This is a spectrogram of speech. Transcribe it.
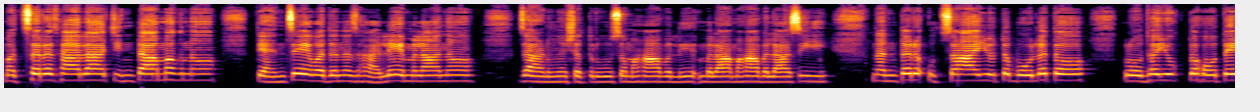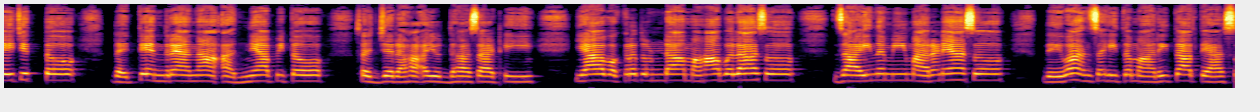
मत्सर झाला चिंतामग्न. त्यांचे वदन झाले मलान. जाणून शत्रूस महाबली महाबलासी नंतर उत्साहयुत बोलत क्रोधयुक्त होते चित्त दैत्येंद्रांना आज्ञापित सज्ज रहा युद्धासाठी. या वक्रतुंडा महाबलास जाईन मी मारण्यास देवांसहित मारिता त्यास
